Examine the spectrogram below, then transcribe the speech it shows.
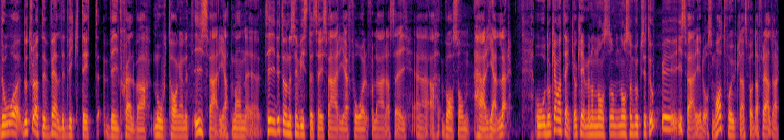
då, då tror jag att det är väldigt viktigt vid själva mottagandet i Sverige att man eh, tidigt under sin vistelse i Sverige får, får lära sig eh, vad som här gäller. Och då kan man tänka, okej, okay, men om någon som, någon som vuxit upp i, i Sverige då, som har två utlandsfödda föräldrar,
